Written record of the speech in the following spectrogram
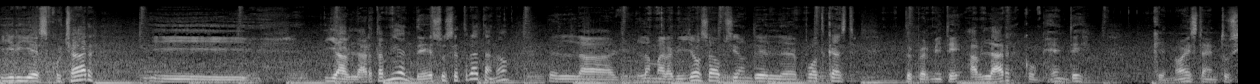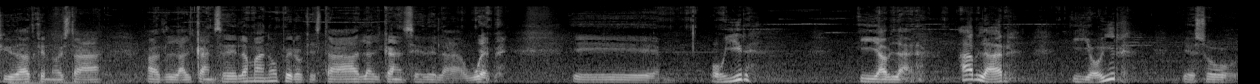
ir y escuchar y y hablar también, de eso se trata, ¿no? La, maravillosa opción del eh, podcast te permite hablar con gente que no está en tu ciudad, que no está al alcance de la mano, pero que está al alcance de la web. Eh, oír y hablar. Hablar y oír, eso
